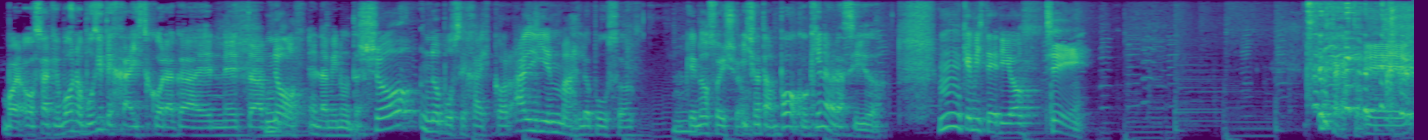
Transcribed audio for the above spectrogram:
Bueno, o sea que vos no pusiste high score acá en esta No. en la minuta. Yo no puse high score. Alguien más lo puso. Que no soy yo. Y yo tampoco. ¿Quién habrá sido? Mm, qué misterio. Sí. Eh,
